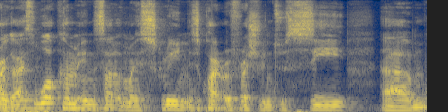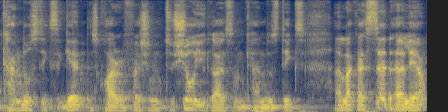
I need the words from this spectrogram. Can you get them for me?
Alright guys, welcome inside of my screen. It's quite refreshing to see um, candlesticks again. It's quite refreshing to show you guys some candlesticks. And like I said earlier,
